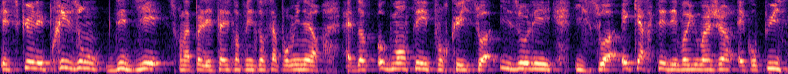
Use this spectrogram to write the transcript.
Est-ce que les prisons dédiées, ce qu'on appelle les établissements pénitentiaires pour mineurs, elles doivent augmenter pour qu'ils soient isolés, ils soient écartés des voyous majeurs et qu'on puisse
